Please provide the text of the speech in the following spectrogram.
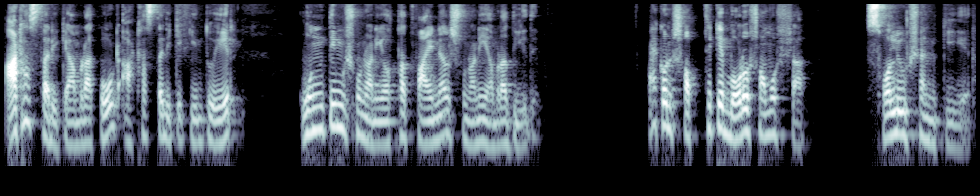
আঠাশ তারিখে, আমরা কোর্ট আঠাশ তারিখে কিন্তু এর অন্তিম শুনানি, অর্থাৎ ফাইনাল শুনানি আমরা দিয়ে দেব। এখন সব থেকে বড় সমস্যা সলিউশন কি এর?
